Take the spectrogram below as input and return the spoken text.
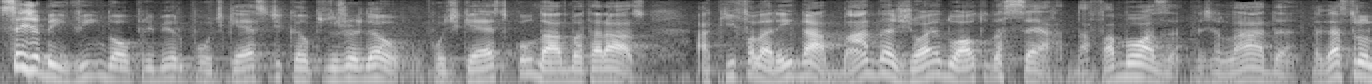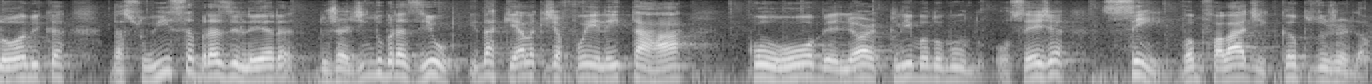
Seja bem-vindo ao primeiro podcast de Campos do Jordão, o podcast com Dado Matarazzo. Aqui falarei da amada joia do Alto da Serra, da famosa, da gelada, da gastronômica, da Suíça brasileira, do Jardim do Brasil e daquela que já foi eleita a com o melhor clima do mundo. Ou seja, sim, vamos falar de Campos do Jordão.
